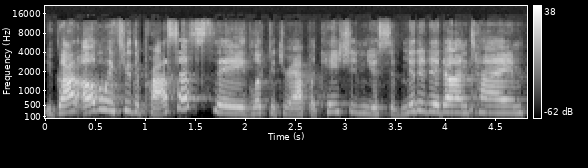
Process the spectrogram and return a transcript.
you got all the way through the process. They looked at your application, you submitted it on time.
